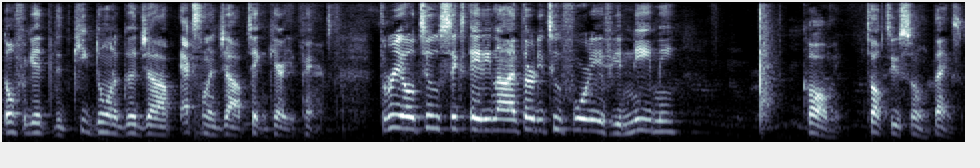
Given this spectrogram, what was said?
Don't forget to keep doing a good job, excellent job taking care of your parents. 302 689 3240. If you need me, call me. Talk to you soon. Thanks.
